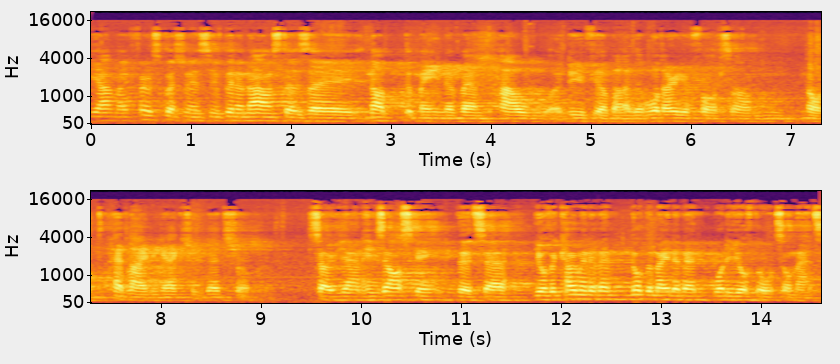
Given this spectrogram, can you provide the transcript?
Yeah, my first question is, you've been announced as a, not the main event. How uh, do you feel about it? What are your thoughts on not headlining actually that show? So Jan, he's asking that uh, you're the co-main event, not the main event. What are your thoughts on that?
